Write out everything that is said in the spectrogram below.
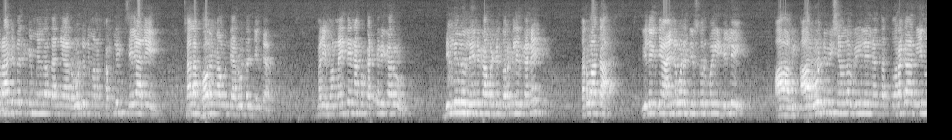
ప్రాతిపదిక మీద దాన్ని ఆ రోడ్డుని మనం కంప్లీట్ చేయాలి. చాలా ఘోరంగా ఉంది ఆ రోడ్డు అని చెప్పారు. మరి మొన్నైతే నాకు గడ్కరీ గారు ఢిల్లీలో లేరు కాబట్టి దొరకలేదు కానీ తర్వాత వీలైతే ఆయన కూడా తీసుకొని పోయి ఢిల్లీ ఆ ఆ రోడ్డు విషయంలో వీలైనంత త్వరగా నేను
